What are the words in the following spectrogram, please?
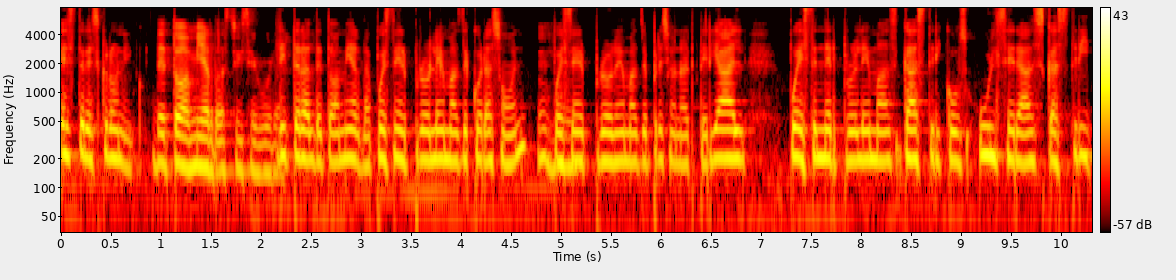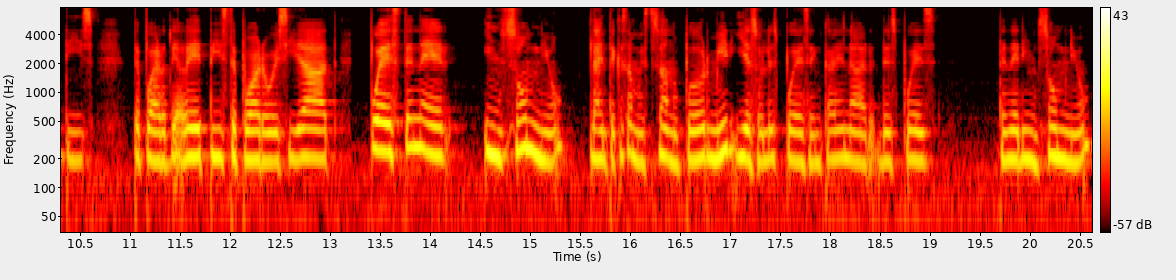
estrés crónico. De toda mierda, estoy segura. Literal, de toda mierda. Puedes tener problemas de corazón, puedes tener problemas de presión arterial, puedes tener problemas gástricos, úlceras, gastritis, te puede dar diabetes, te puede dar obesidad, puedes tener insomnio. La gente que está muy estresada no puede dormir y eso les puede desencadenar después tener insomnio.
